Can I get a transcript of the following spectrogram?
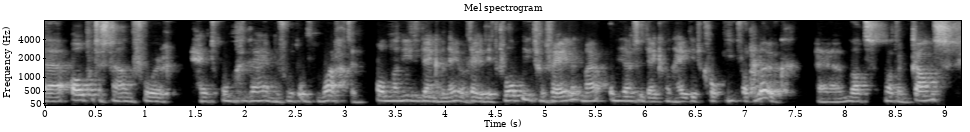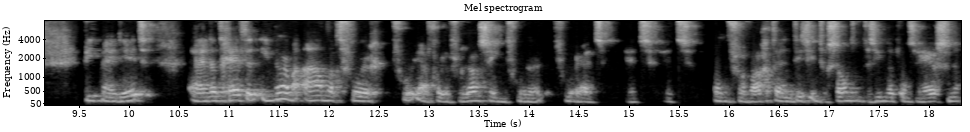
uh, open te staan voor het ongerijmde, voor het onverwachte. Om dan niet te denken van nee, hey, dit klopt niet, vervelend, maar om juist te denken van hé, hey, dit klopt niet, wat leuk. Uh, wat, wat een kans biedt mij dit. En dat geeft een enorme aandacht voor, voor, ja, voor de verrassing, voor, voor het, het, het onverwachte. En het is interessant om te zien dat onze hersenen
